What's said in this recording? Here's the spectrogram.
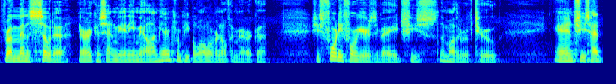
from Minnesota. Erica sent me an email. I'm hearing from people all over North America. She's 44 years of age. She's the mother of two and she's had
